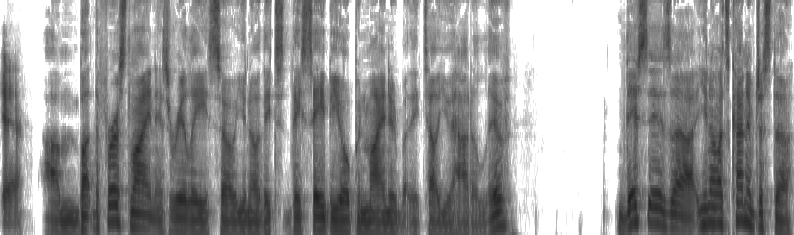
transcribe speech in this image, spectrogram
Yeah. Um, but the first line is really so you know they they say be open-minded, but they tell you how to live. This is uh you know it's kind of just a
